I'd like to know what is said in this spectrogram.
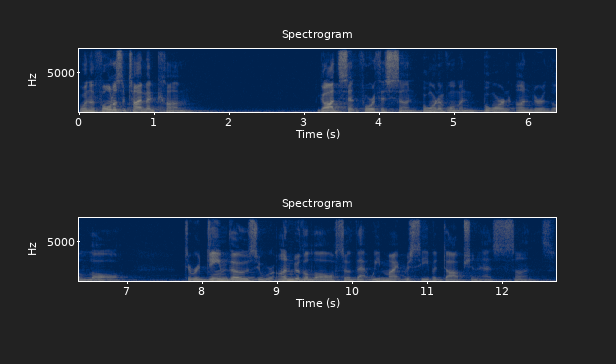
When the fullness of time had come, God sent forth his Son, born of woman, born under the law, to redeem those who were under the law, so that we might receive adoption as sons.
